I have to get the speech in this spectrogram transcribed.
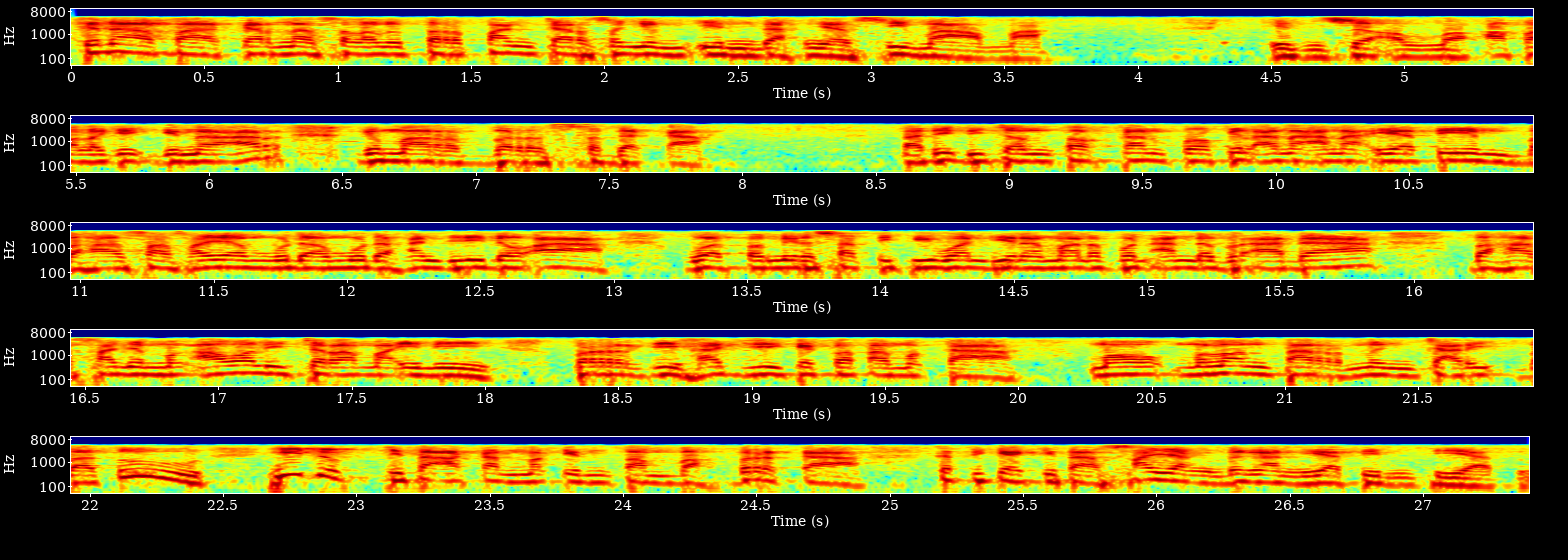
Kenapa? Karena selalu terpancar senyum indahnya si mama. Insya Allah. Apalagi genar, gemar bersedekah. Tadi dicontohkan profil anak-anak yatim. Bahasa saya mudah-mudahan jadi doa. Buat pemirsa TV One di mana pun Anda berada. Bahasanya mengawali ceramah ini. Pergi haji ke kota Mekah. Mau melontar mencari batu. Hidup kita akan makin tambah berkah. Ketika kita sayang dengan yatim piatu.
